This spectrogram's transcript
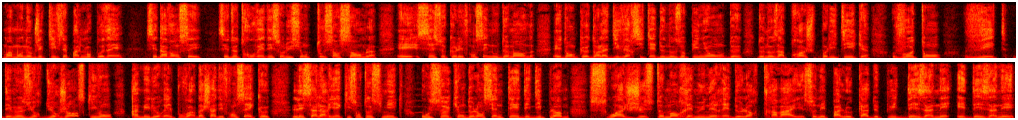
moi, mon objectif, c'est pas de m'opposer, c'est d'avancer, c'est de trouver des solutions tous ensemble. Et c'est ce que les Français nous demandent. Et donc, dans la diversité de nos opinions, de, de nos approches politiques, votons vite des mesures d'urgence qui vont améliorer le pouvoir d'achat des Français, que les salariés qui sont au SMIC ou ceux qui ont de l'ancienneté, des diplômes, soient justement rémunérés de leur travail. Ce n'est pas le cas depuis des années et des années.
